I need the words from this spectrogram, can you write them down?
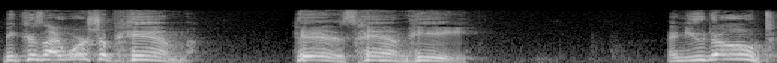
because I worship him his him he. And you don't.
